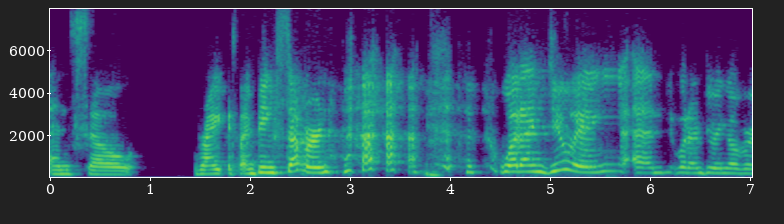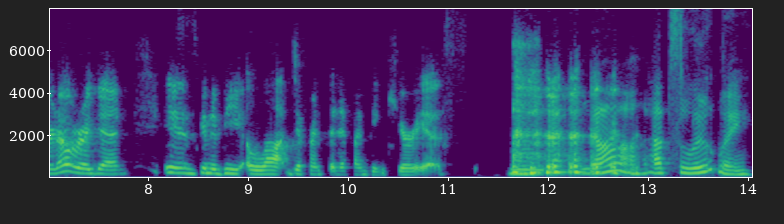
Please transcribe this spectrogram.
And so right if i'm being stubborn what I'm doing and what I'm doing over and over again is going to be a lot different than if I'm being curious. Mm, yeah, absolutely.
